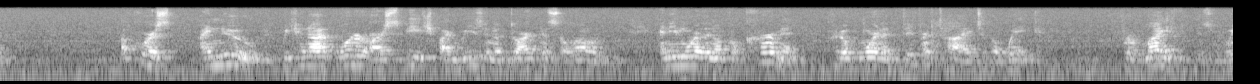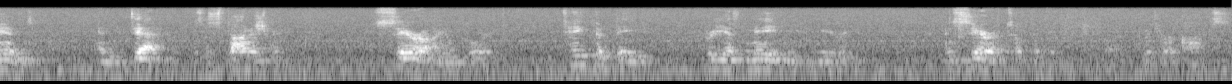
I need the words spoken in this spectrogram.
Of course, I knew we cannot order our speech by reason of darkness alone, any more than Uncle Kermit could have worn a different tie to the wake. For life is wind, and death is astonishment. Sarah, I implored, take the bait, for he hath made me weary. And Sarah took the bait with her eyes.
